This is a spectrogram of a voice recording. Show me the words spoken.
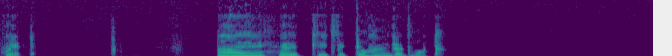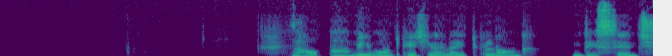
Great. I will keep it to 100 watt. Now uh, we want area light along this edge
